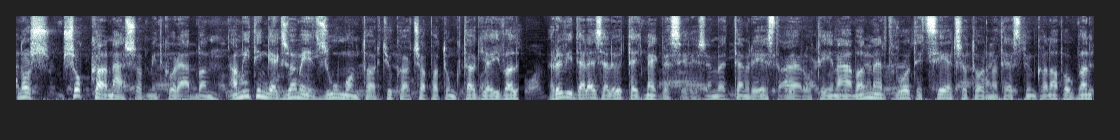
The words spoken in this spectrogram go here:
Nos, sokkal másabb, mint korábban. A meetingek zömét Zoomon tartjuk a csapatunk tagjaival. Röviddel ezelőtt egy megbeszélésen vettem részt aero témában, mert volt egy szélcsatorna tesztünk a napokban,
